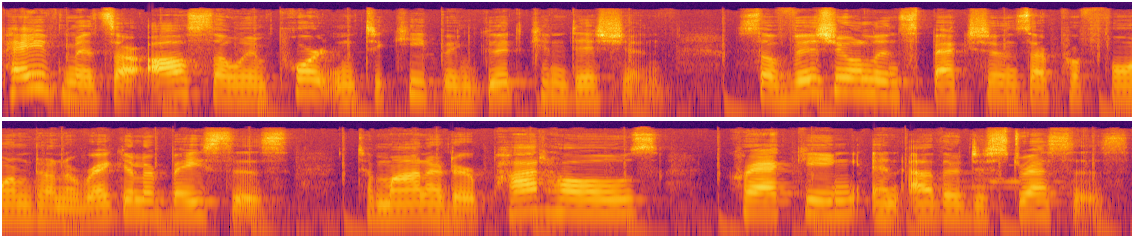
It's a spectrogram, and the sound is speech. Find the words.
Pavements are also important to keep in good condition, so visual inspections are performed on a regular basis to monitor potholes, cracking, and other distresses.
